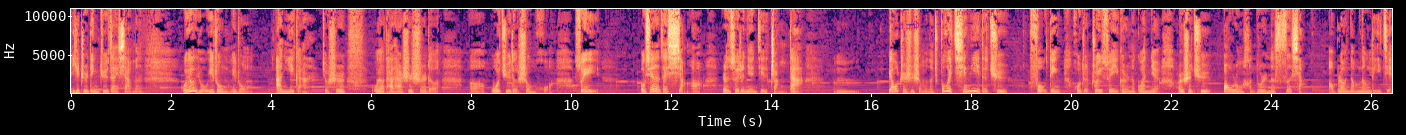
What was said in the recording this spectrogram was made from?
一直定居在厦门。我又有一种那种安逸感，就是我要踏踏实实的，呃，蜗居的生活。所以，我现在在想啊，人随着年纪的长大，嗯。标志是什么呢？就不会轻易的去否定或者追随一个人的观念，而是去包容很多人的思想。啊，不知道你能不能理解？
